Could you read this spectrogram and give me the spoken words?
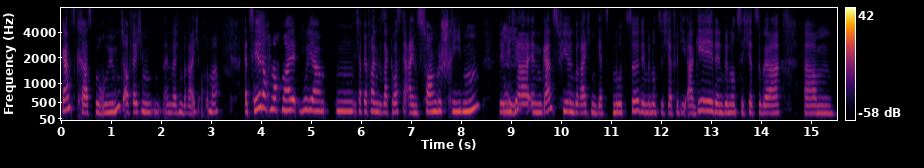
ganz krass berühmt, auf welchem, in welchem Bereich auch immer. Erzähl doch nochmal, Julia, hm, ich habe ja vorhin gesagt, du hast ja einen Song geschrieben, den mhm. ich ja in ganz vielen Bereichen jetzt nutze. Den benutze ich ja für die AG, den benutze ich jetzt sogar ähm,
